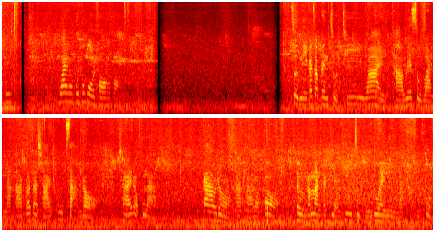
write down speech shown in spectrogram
ข้าวโพธิ์ทองก่อน จุดนี้ก็จะเป็นจุดที่ไหว้ท้าวเวสสุวรรณนะคะ ก็จะใช้ทูบสามดอก ใช้ดอกกุหลาบเก้าดอกนะคะ แล้วก็เติมน้ำมันตะเกียงที่จุดนี้ด้วยเลยนะคะทุกคน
